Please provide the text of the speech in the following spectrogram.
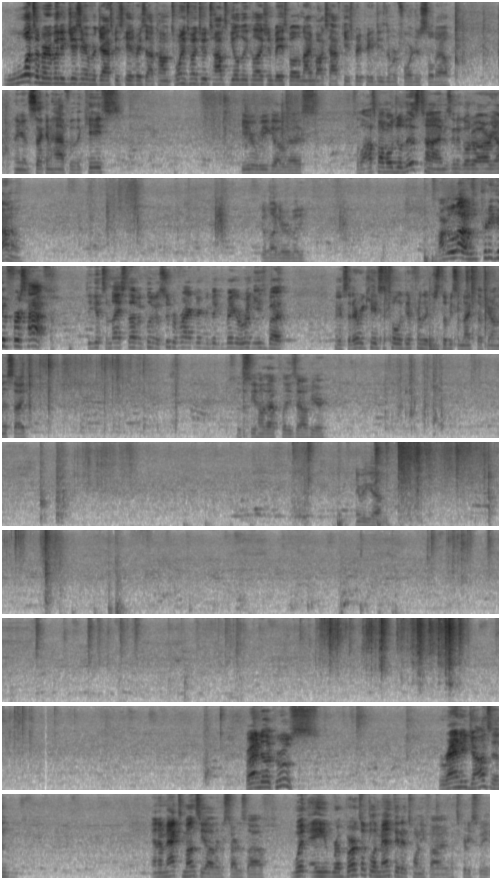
What's up, everybody? Jason here for JaspysCaseBreaks.com. 2022 Topps Gilded Collection Baseball 9 box half case break packages number 4 just sold out. And again, second half of the case. Here we go, guys. So, last ball mojo this time is going to go to Ariano. Good luck, everybody. I'm not going to lie, it was a pretty good first half. Did get some nice stuff, including a super fractor, big, bigger rookies, but like I said, every case is totally different. There could still be some nice stuff here on this side. So let's see how that plays out here. Here we go. Bryan De La Cruz. Randy Johnson. And a Max Muncy auto to start us off. With a Roberto Clemente to 25. That's pretty sweet.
